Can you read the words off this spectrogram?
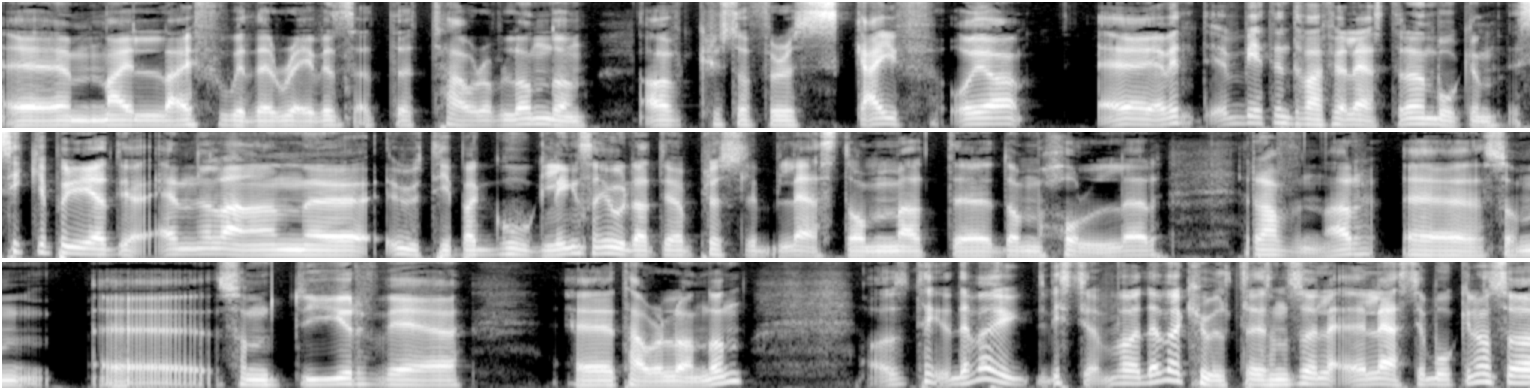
eh, My Life with the Ravens at the Tower of London. Av Christopher Skeif. Og jeg, eh, jeg, vet, jeg vet ikke hvorfor jeg leste den boken. Sikkert av en eller annen uh, uttippet googling som gjorde at jeg plutselig leste om at uh, de holder ravner uh, som, uh, som dyr ved eh, Tower of London. Tenkte, det var jo det var kult, liksom. så leste jeg boken, og så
